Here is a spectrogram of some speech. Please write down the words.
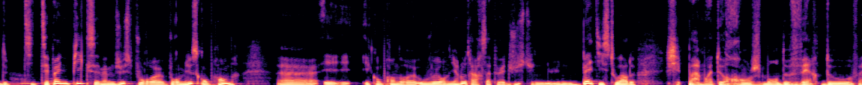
de petit. C'est pas une pique, c'est même juste pour euh, pour mieux se comprendre. Euh, et, comprendre où veut en venir l'autre. Alors ça peut être juste une, bête histoire de, je sais pas moi, de rangement de verre d'eau. Enfin,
